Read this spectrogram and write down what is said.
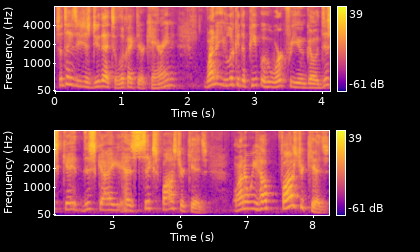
sometimes they just do that to look like they're caring. Why don't you look at the people who work for you and go, this guy, this guy has six foster kids. Why don't we help foster kids?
